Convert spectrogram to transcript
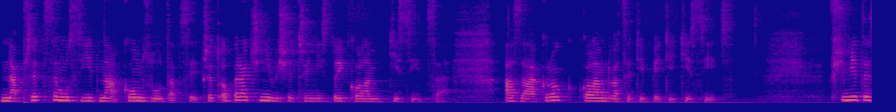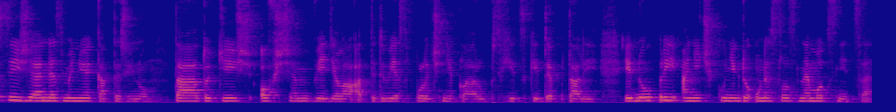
Napřed se musí jít na konzultaci. Předoperační vyšetření stojí kolem tisíce a zákrok kolem 25 tisíc. Všimněte si, že nezmiňuje Kateřinu. Ta totiž ovšem věděla a ty dvě společně Kláru psychicky deptali. Jednou prý Aničku někdo unesl z nemocnice.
